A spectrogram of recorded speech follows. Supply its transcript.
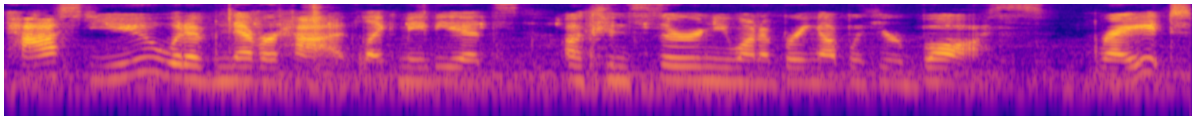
past you would have never had, like maybe it's a concern you want to bring up with your boss, right?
